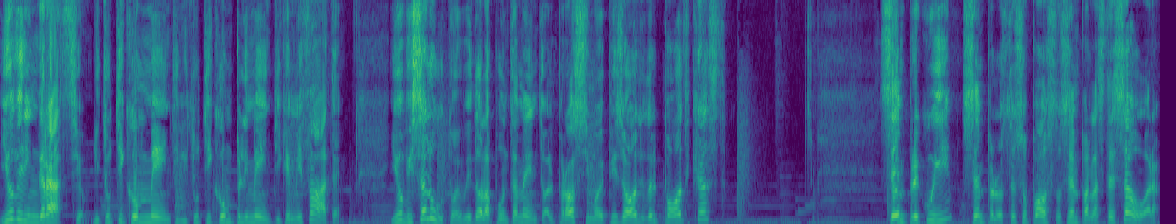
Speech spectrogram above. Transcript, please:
Io vi ringrazio di tutti i commenti, di tutti i complimenti che mi fate. Io vi saluto e vi do l'appuntamento al prossimo episodio del podcast. Sempre qui, sempre allo stesso posto, sempre alla stessa ora.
